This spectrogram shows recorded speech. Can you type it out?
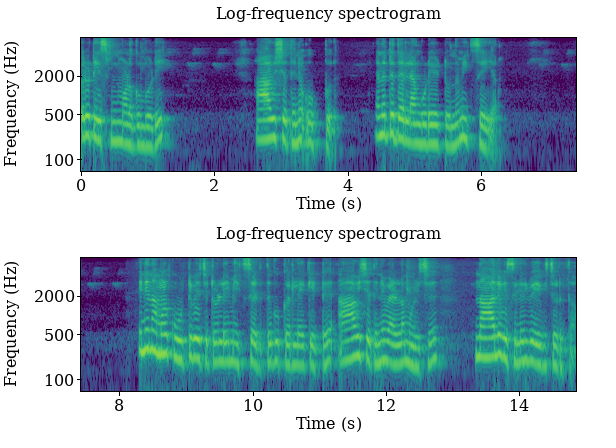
ഒരു ടീസ്പൂൺ മുളകും പൊടി ആവശ്യത്തിന് ഉപ്പ്. എന്നിട്ട് ഇതെല്ലാം കൂടി ഇട്ടൊന്ന് മിക്സ് ചെയ്യാം. ഇനി നമ്മൾ കൂട്ടി വെച്ചിട്ടുള്ള ഈ മിക്സ് എടുത്ത് കുക്കറിലേക്ക് ഇട്ട് ആവശ്യത്തിന് വെള്ളം ഒഴിച്ച് നാല് വിസിലിൽ വേവിച്ചെടുക്കാം.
